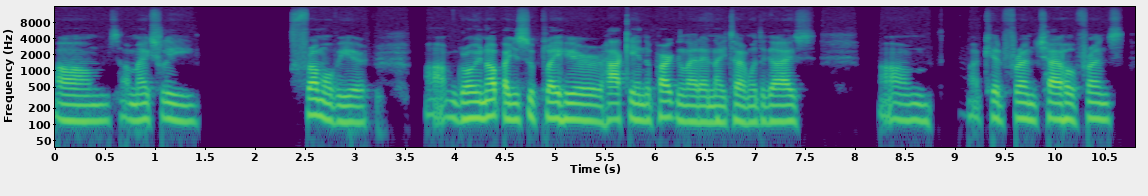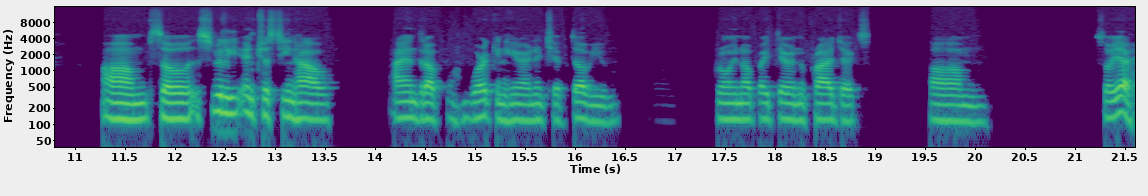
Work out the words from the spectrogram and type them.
Um, so I'm actually from over here. Um, growing up, I used to play here hockey in the parking lot at nighttime with the guys. Um, my kid friend, childhood friends. Um, so it's really interesting how I ended up working here in HFW, growing up right there in the projects. Um, so yeah,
